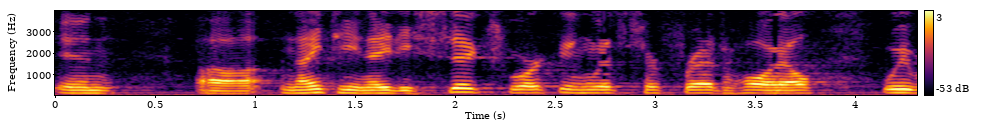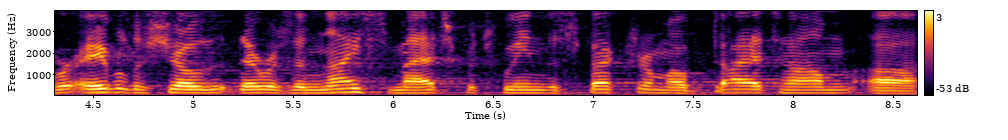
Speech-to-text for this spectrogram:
in uh, 1986, working with Sir Fred Hoyle, we were able to show that there was a nice match between the spectrum of diatom uh,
